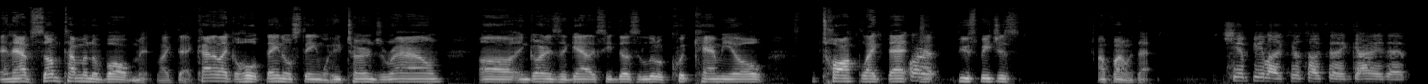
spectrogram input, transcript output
And have some type of involvement like that. Kind of like a whole Thanos thing where he turns around uh, in Guardians of the Galaxy, does a little quick cameo, talk like that, Or- a few speeches. I'm fine with that. He'll be like he'll talk to that guy that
